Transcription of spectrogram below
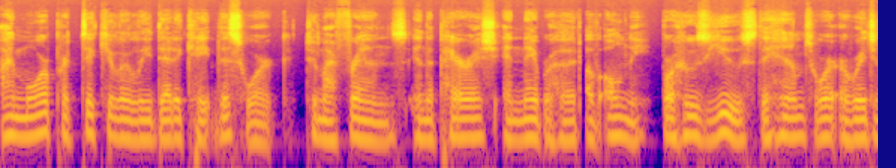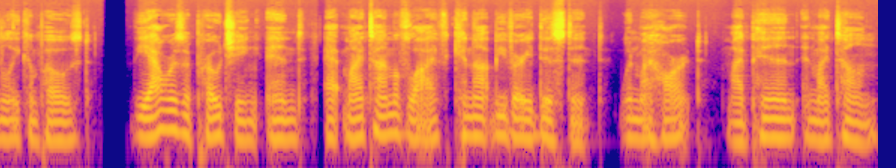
I more particularly dedicate this work to my friends in the parish and neighborhood of Olney, for whose use the hymns were originally composed. The hour is approaching, and at my time of life cannot be very distant, when my heart, my pen, and my tongue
